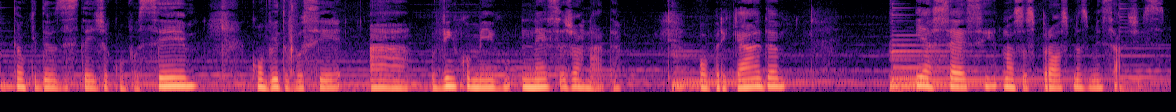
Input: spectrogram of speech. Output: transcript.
Então, que Deus esteja com você. Convido você a vir comigo nessa jornada. Obrigada e acesse nossas próximas mensagens.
